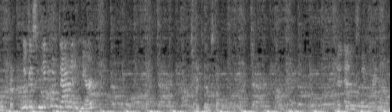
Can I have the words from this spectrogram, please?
Okay. Lucas, can you come down in here? Let's wait till it's done. Okay. It ends like right now.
